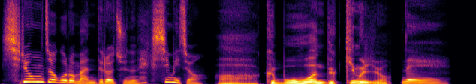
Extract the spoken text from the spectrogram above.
실용적으로 만들어주는 핵심이죠. 아, 그 모호한 느낌을요? 네.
